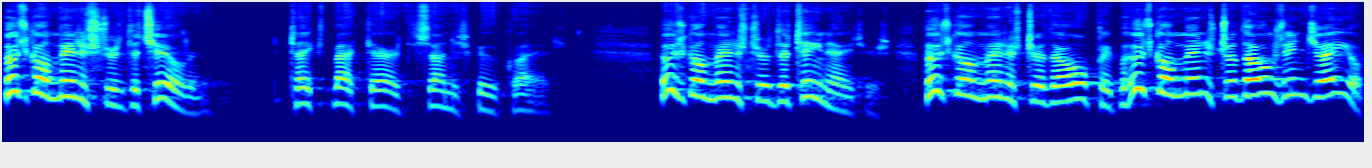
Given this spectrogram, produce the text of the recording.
Who's going to minister to the children? Takes back there at the Sunday school class. Who's going to minister to the teenagers? Who's going to minister to the old people? Who's going to minister to those in jail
